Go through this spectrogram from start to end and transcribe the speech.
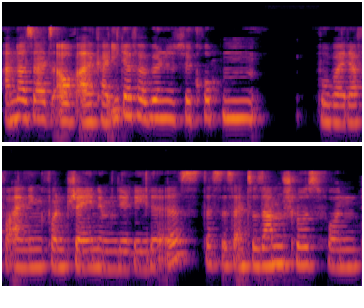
andererseits auch Al-Qaida-verbündete Gruppen, wobei da vor allen Dingen von Jainim die Rede ist. Das ist ein Zusammenschluss von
